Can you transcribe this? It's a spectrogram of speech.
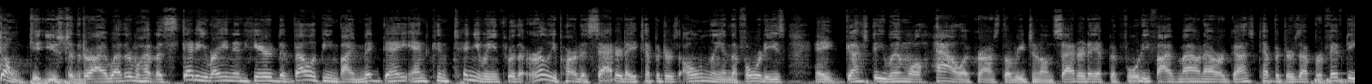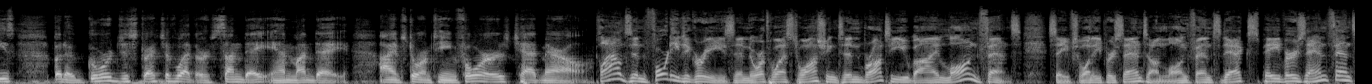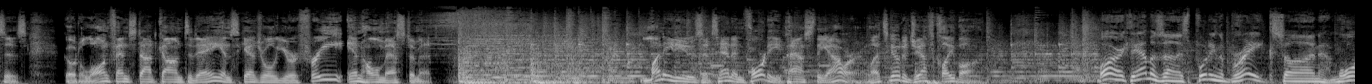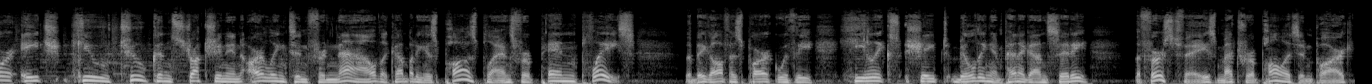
Don't get used to the dry weather. We'll have a steady rain in here developing by midday and continuing through the early part of Saturday. Temperatures only in the 40s. A gusty wind will howl across the region on Saturday up to 45 mile an hour gust. Temperatures upper 50s, but a gorgeous stretch of weather Sunday and Monday. I'm Storm Team 4's Chad Merrill. Clouds in 40 degrees in Northwest Washington brought to you by Long Fence. Save 20% on Long Fence decks, pavers, and fences. Go to longfence.com today and schedule your free in-home estimate. Money news at 10 and 40 past the hour. Let's go to Jeff Clabaugh. Mark, Amazon is putting the brakes on more HQ2 construction in Arlington for now. The company has paused plans for Penn Place, the big office park with the helix shaped building in Pentagon City. The first phase, Metropolitan Park,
